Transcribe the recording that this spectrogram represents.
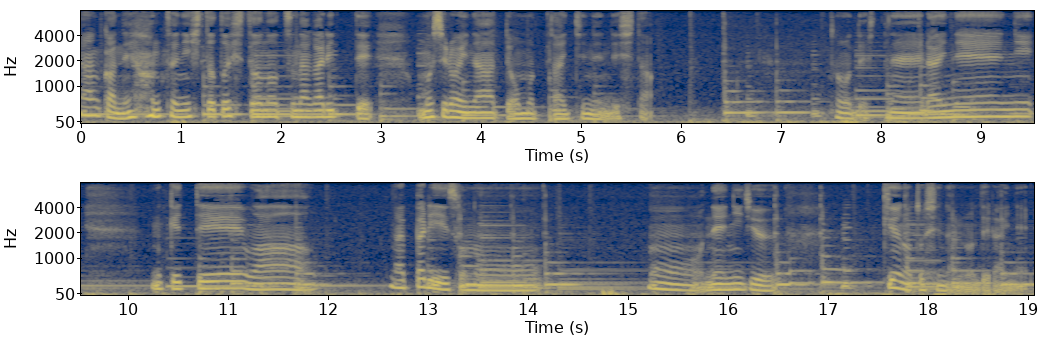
なんかね本当に人と人のつながりって面白いなって思った1年でした。そうですね。来年に向けてはまやっぱりそのもうね29の年になるので来年。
